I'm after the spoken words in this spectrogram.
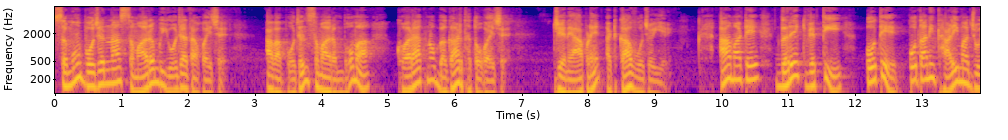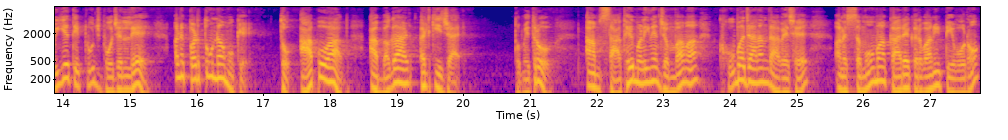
સમૂહ ભોજનના સમારંભ યોજાતા હોય છે. આવા ભોજન સમારંભોમાં ખોરાકનો બગાડ થતો હોય છે, જેને આપણે અટકાવવો જોઈએ. આ માટે દરેક વ્યક્તિ પોતે પોતાની થાળીમાં જોઈએ તેટલું જ ભોજન લે અને પડતું ન મૂકે. તો આપોઆપ આ બગાડ અટકી જાય. તો મિત્રો, આમ સાથે મળીને જમવામાં ખૂબ જ આનંદ આવે છે અને સમૂહમાં કાર્ય કરવાની ટેવોનો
